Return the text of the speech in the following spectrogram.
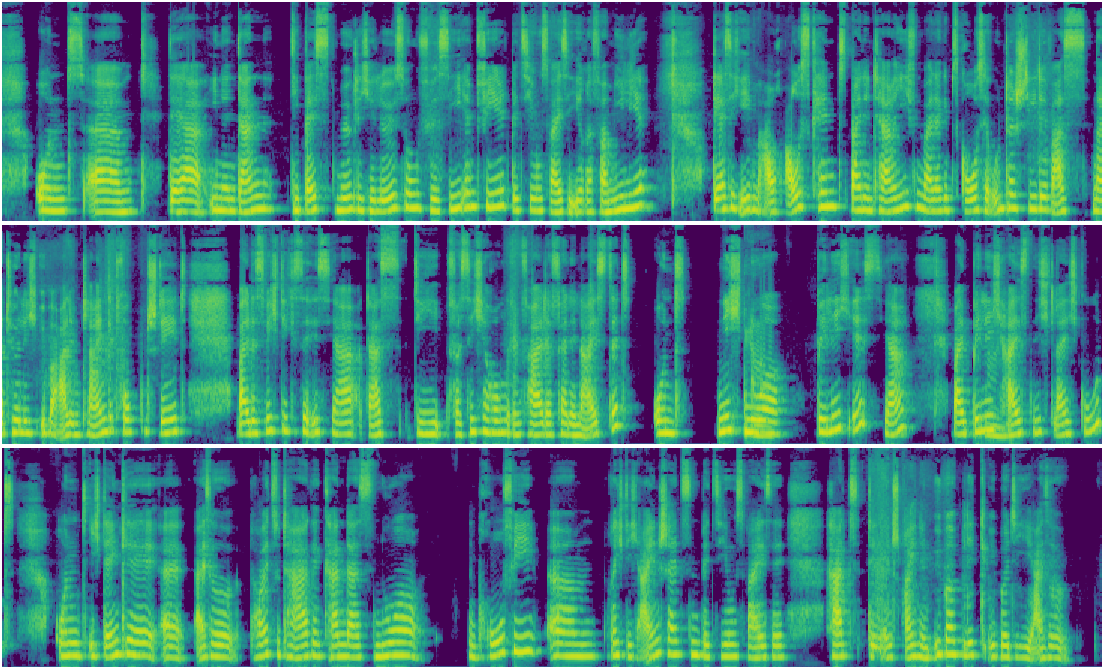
und ähm, der Ihnen dann die bestmögliche Lösung für Sie empfiehlt, beziehungsweise Ihre Familie der sich eben auch auskennt bei den Tarifen, weil da gibt's große Unterschiede, was natürlich überall im Kleingedruckten steht, weil das Wichtigste ist ja, dass die Versicherung im Fall der Fälle leistet und nicht nur ja. billig ist, ja, weil billig mhm. heißt nicht gleich gut. Und ich denke, äh, also heutzutage kann das nur ein Profi ähm, richtig einschätzen, beziehungsweise hat den entsprechenden Überblick über die also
